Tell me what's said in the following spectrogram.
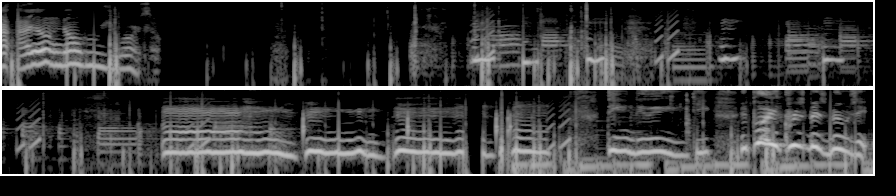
I, I don't know who you are, so. Ding ding Christmas music.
